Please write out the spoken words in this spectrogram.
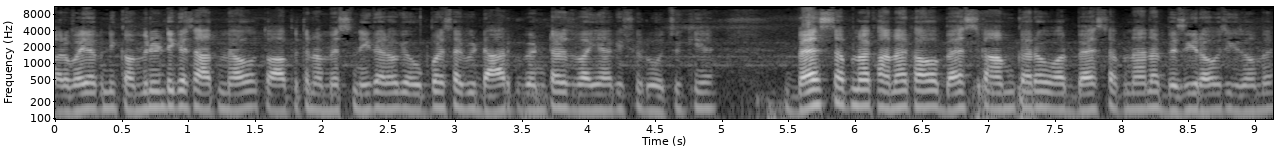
और भाई अपनी कम्युनिटी के साथ में आओ तो आप इतना मिस नहीं करोगे। ऊपर से अभी डार्क विंटर्स भाई यहाँ की शुरू हो चुकी हैं। बेस्ट अपना खाना खाओ बेस्ट काम करो और बेस्ट अपना ना बिज़ी रहो चीज़ों में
